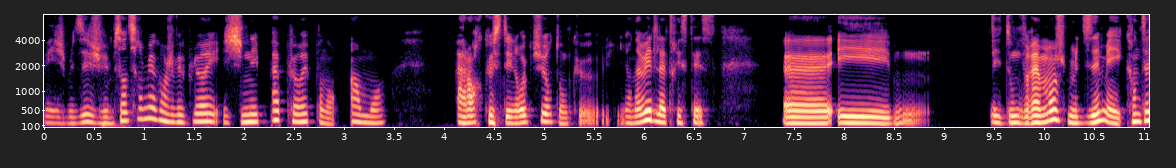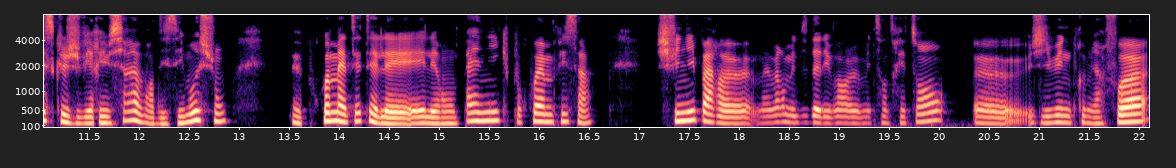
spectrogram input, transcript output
mais je me disais: «Je vais me sentir mieux quand je vais pleurer». Je n'ai pas pleuré pendant un mois, alors que c'était une rupture, donc il y en avait de la tristesse. Et mmh et donc vraiment, je me disais: «Mais quand est-ce que je vais réussir à avoir des émotions? Pourquoi ma tête, elle est en panique? Pourquoi elle me fait ça?» Je finis par, ma mère me dit d'aller voir le médecin traitant, j'y vais une première fois,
